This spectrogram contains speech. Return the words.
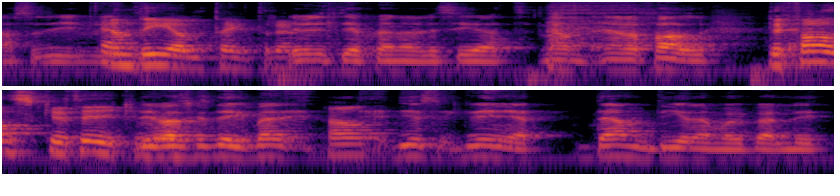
alltså det är En del tänkte Det är det. väl lite generaliserat. Men i alla fall. Det fanns kritik. Det var kritik. Men Ja. det är, grejen är att den delen var ju väldigt...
